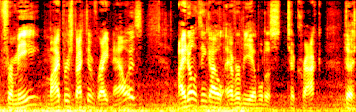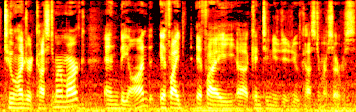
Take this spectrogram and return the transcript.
for me, my perspective right now is I don't think I'll ever be able to, to crack the 200 customer mark and beyond if I if I uh, continue to do customer service.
